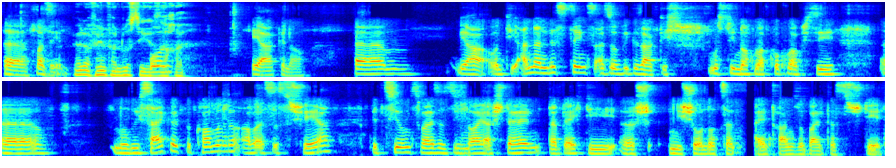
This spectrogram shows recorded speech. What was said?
Äh, mal sehen. Wird auf jeden Fall lustige und, Sache. Ja, genau. Ähm, ja, und die anderen Listings, also wie gesagt, ich muss die nochmal gucken, ob ich sie äh, nur recycelt bekomme, aber es ist schwer, beziehungsweise sie neu erstellen. Da werde ich die äh, in die Shownotes eintragen, sobald das steht.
